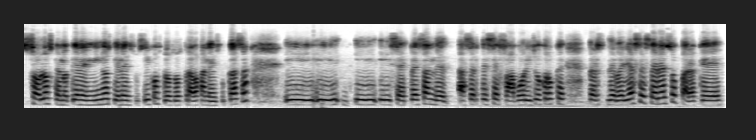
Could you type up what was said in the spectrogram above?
solos que no tienen niños tienen sus hijos los dos trabajan en su casa y, y, y- y se empiezan de hacerte ese favor y yo creo que deberías hacer eso para que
